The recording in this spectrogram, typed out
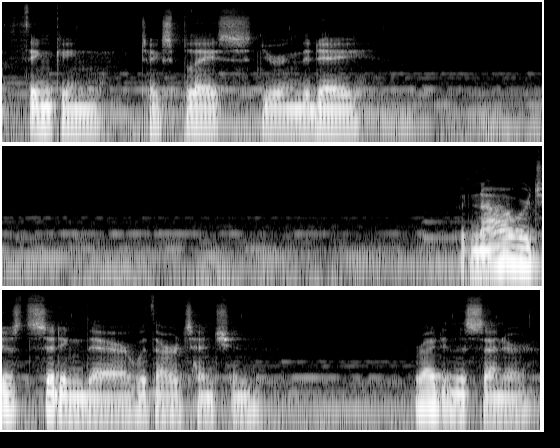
That thinking takes place during the day. But now we're just sitting there with our attention right in the center.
